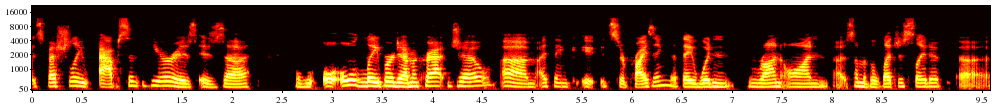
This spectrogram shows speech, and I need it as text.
especially absent here is is uh, old labor democrat joe um, i think it, it's surprising that they wouldn't run on uh, some of the legislative uh,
